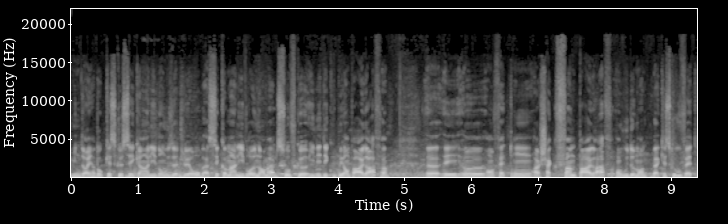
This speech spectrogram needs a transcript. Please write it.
mine de rien. Donc, qu'est-ce que c'est qu'un livre dont vous êtes le héros? Bah, C'est comme un livre normal, sauf qu'il est découpé en paragraphes. Euh, et euh, en fait, à chaque fin de paragraphe, on vous demande bah, qu'est-ce que vous faites?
